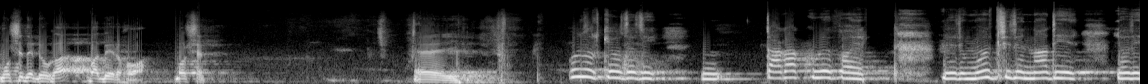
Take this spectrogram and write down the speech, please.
মসজিদে ঢোকা বা বের হওয়া। বসেন। এই। টাকা কুড়ে পায় মসজিদে না দিয়ে যদি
